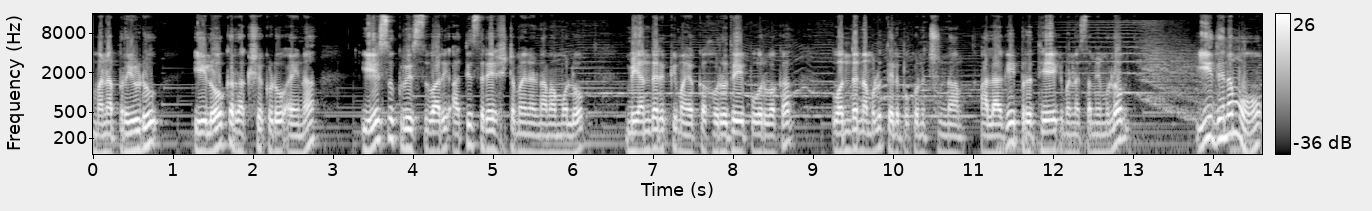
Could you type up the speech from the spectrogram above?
మన ప్రియుడు ఈ లోక రక్షకుడు అయిన యేసుక్రీస్తు వారి అతి శ్రేష్టమైన నామములో మీ అందరికీ మా యొక్క హృదయపూర్వక వందనములు తెలుపుకొనుచున్నాం. అలాగే ప్రత్యేకమైన సమయంలో ఈ దినము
